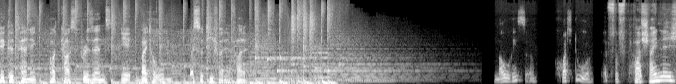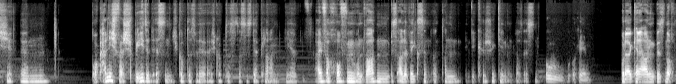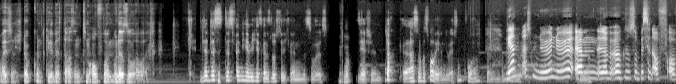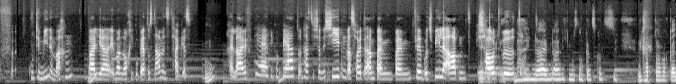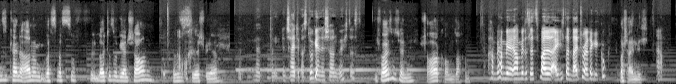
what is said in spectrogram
Pickle Panic Podcast Presents. Je weiter oben, desto tiefer der Fall. Maurice, what do? Wahrscheinlich, ähm, boah, kann ich verspätet essen. Ich glaube, das wäre, ich glaube, das, das ist der Plan hier. Einfach hoffen und warten, bis alle weg sind und dann in die Küche gehen und was essen. Oh, okay. Oder keine Ahnung, bis noch, weiß ich nicht, Doc und Gilbert da sind zum Aufräumen oder so, aber Ja, Das, das fände ich nämlich jetzt ganz lustig, wenn das so ist. Ja. Sehr schön. Doch, äh, hast du noch was vor während dem Essen? Vor? Während dem Essen, nö, nö, ähm, äh, so ein bisschen auf, auf gute Miene machen, weil ja immer noch Rigobertos Namenstag ist. Mhm. High Life. Yeah, Rigoberto, und hast dich schon entschieden, was heute Abend beim, beim Film- und Spieleabend geschaut Äh, wird. Nein, nein, nein, ich muss noch ganz kurz. Ich, habe doch noch ganz keine Ahnung, was, was so Leute so gern schauen. Das Auch. ist sehr schwer. Na, dann entscheide, was du gerne schauen möchtest. Ich weiß es ja nicht. Ich schaue ja kaum Sachen. Haben wir, haben, wir, haben wir das letzte Mal eigentlich dann Knight Rider geguckt? Wahrscheinlich.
